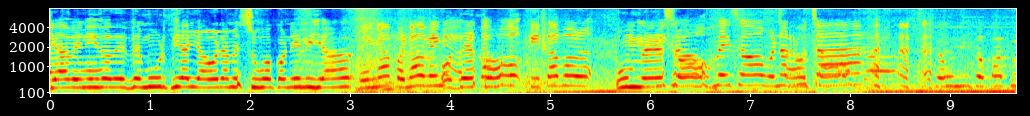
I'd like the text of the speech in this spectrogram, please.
que ha venido desde Murcia y ahora me subo con él y ya. Venga, pues nada, venga. Os dejo. Quitamos, quitamos Un beso. micro, un beso, buena ruta. segundito, papi.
